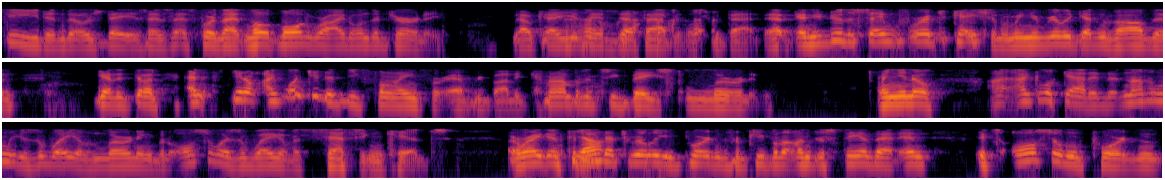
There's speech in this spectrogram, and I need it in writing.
steed in those days as as for that long ride on the journey. Okay, you did uh, fabulous with that, and you do the same for education. I mean, you really get involved and get it done. And you know, I want you to define for everybody competency-based learning. And you know, I, I look at it not only as a way of learning, but also as a way of assessing kids. All right, and to yeah. me, that's really important for people to understand that. And it's also important,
